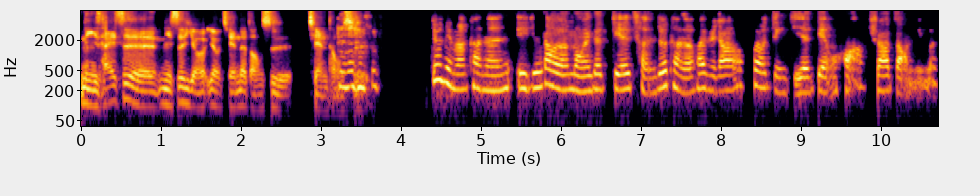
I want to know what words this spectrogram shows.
你才是，你是有有钱的同事，前同事。就你们可能已经到了某一个阶层，就可能会比较会有紧急的电话需要找你们，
